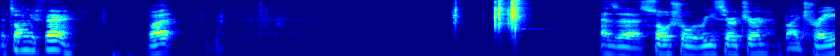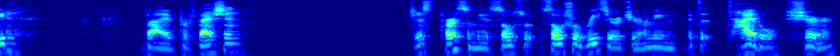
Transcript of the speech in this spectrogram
It's only fair. But as a social researcher by trade, by profession, just personally a social social researcher. I mean, it's a title, sure,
